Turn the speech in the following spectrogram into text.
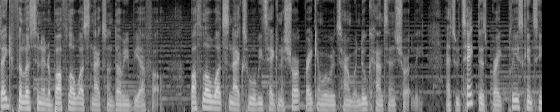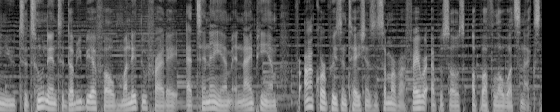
Thank you for listening to Buffalo What's Next on WBFO. Buffalo What's Next will be taking a short break and will return with new content shortly. As we take this break, please continue to tune in to WBFO Monday through Friday at 10 a.m. and 9 p.m. for encore presentations of some of our favorite episodes of Buffalo What's Next.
